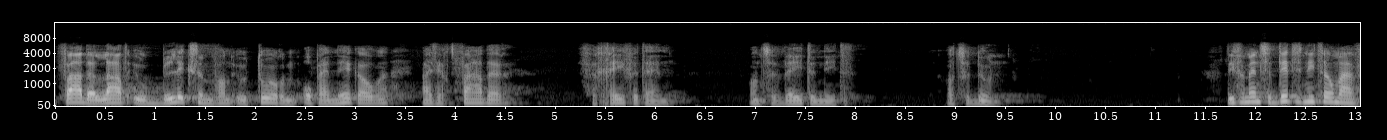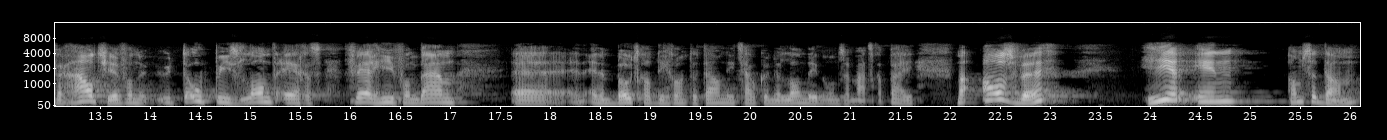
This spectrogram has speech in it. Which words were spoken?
vader, laat uw bliksem van uw toren op hen neerkomen. Maar hij zegt, vader, vergeef het hen. Want ze weten niet wat ze doen. Lieve mensen, dit is niet zomaar een verhaaltje van een utopisch land ergens ver hier vandaan. Uh, en, en, een boodschap die gewoon totaal niet zou kunnen landen in onze maatschappij. Maar als we hier in Amsterdam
